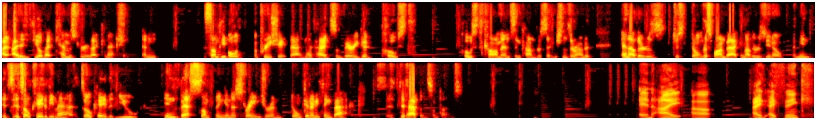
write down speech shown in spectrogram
I, I didn't feel that chemistry or that connection. And some people appreciate that, and I've had some very good post post comments and conversations around it. And others just don't respond back, and others, you know, I mean, it's it's okay to be mad. It's okay that you invest something in a stranger and don't get anything back it, it happens sometimes. And I, uh, I, I think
